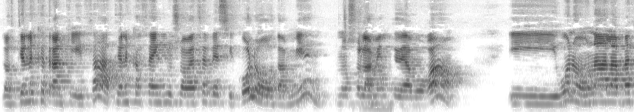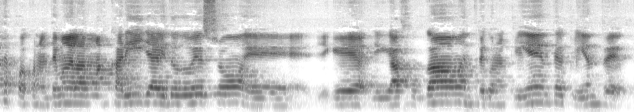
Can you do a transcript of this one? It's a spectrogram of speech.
los tienes que tranquilizar, tienes que hacer incluso a veces de psicólogo también, no solamente de abogado. Y bueno, una de las veces, pues con el tema de las mascarillas y todo eso, eh, llegué, llegué al juzgado, entré con el cliente, el cliente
